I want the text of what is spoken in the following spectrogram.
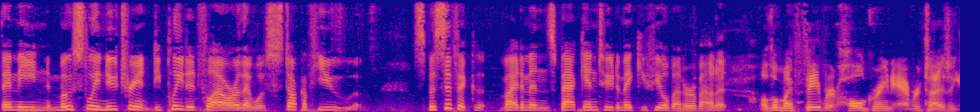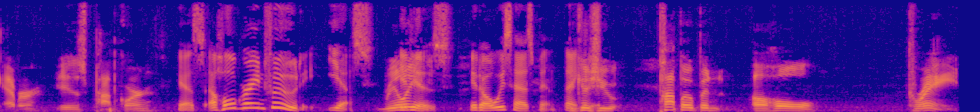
They mean mostly nutrient depleted flour that was stuck a few specific vitamins back into to make you feel better about it. Although my favorite whole grain advertising ever is popcorn. Yes, a whole grain food. Yes, Really? it is. It always has been. Thank because you. you pop open a whole grain.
